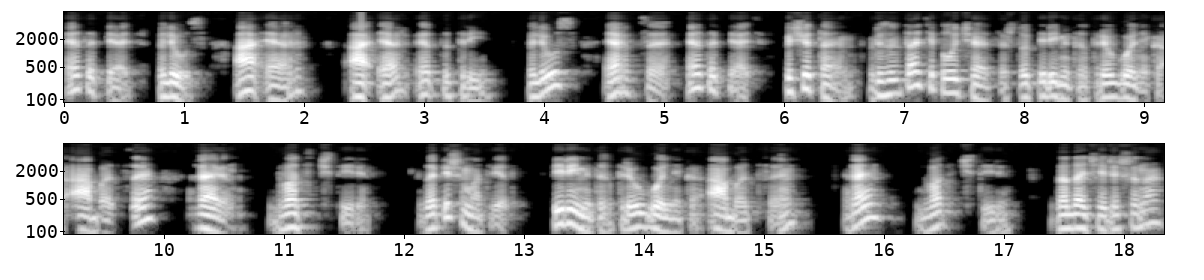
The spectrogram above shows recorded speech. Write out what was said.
это 5, плюс AR, AR это 3, плюс RC это 5. Посчитаем. В результате получается, что периметр треугольника ABC равен 24. Запишем ответ. Периметр треугольника ABC равен 24. Задача решена.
